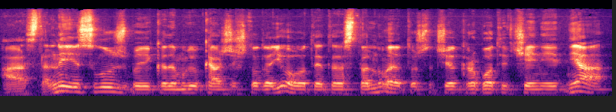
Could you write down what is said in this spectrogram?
А остальные службы, когда мы каждый что дает, это остальное, то, что человек работает в течение дня,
